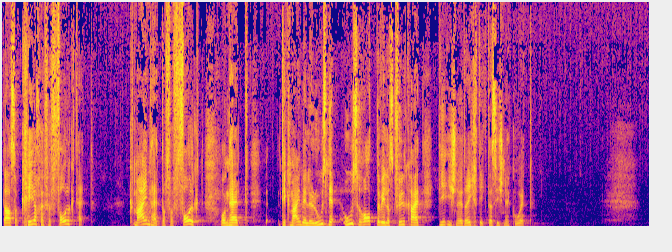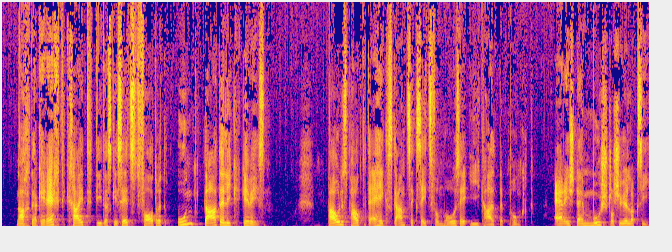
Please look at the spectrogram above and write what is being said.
dass er Kirche verfolgt hat. Die Gemeinde hat er verfolgt und hat die Gemeinde aus, ausrotten, weil er das Gefühl hatte, die ist nicht richtig, das ist nicht gut. Nach der Gerechtigkeit, die das Gesetz fordert, untadelig gewesen. Paulus behauptete, er hätte das ganze Gesetz von Mose eingehalten. Punkt. Er ist der Musterschüler gewesen.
